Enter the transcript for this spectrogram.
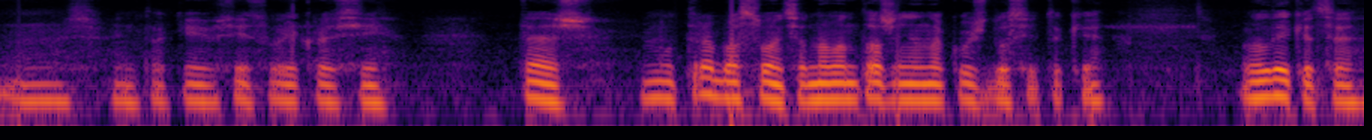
Ось він такий у всій своїй красі. Теж ну, треба сонця. Навантаження на кущ досить таке велике. Це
